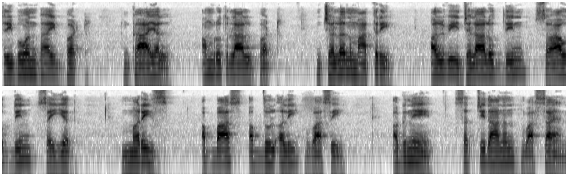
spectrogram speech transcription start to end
ત્રિભુવનભાઈ ભટ્ટ ઘાયલ અમૃતલાલ ભટ્ટ જલન માત્રી અલવી જલાલુદ્દીન સઆઉદ્દીન સૈયદ મરીઝ અબ્બાસ અબ્દુલ અલી વાસી અગ્નેય સચ્ચિદાનંદ વાત્સાયન,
